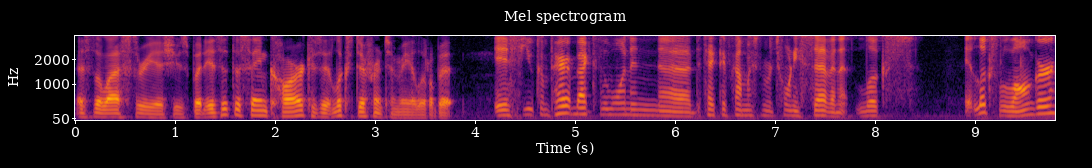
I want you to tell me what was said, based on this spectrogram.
as the last three issues, but is it the same car? Because it looks different to me a little bit. If you compare it back to the one in uh, Detective Comics number 27, it looks it looks longer,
